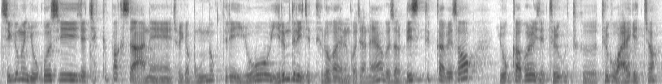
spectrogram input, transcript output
지금은 요것이 이제 체크박스 안에 저희가 목록들이 요 이름들이 이제 들어가야 하는 거잖아요. 그래서 리스트 값에서 요 값을 이제 들고 그, 들고 와야겠죠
